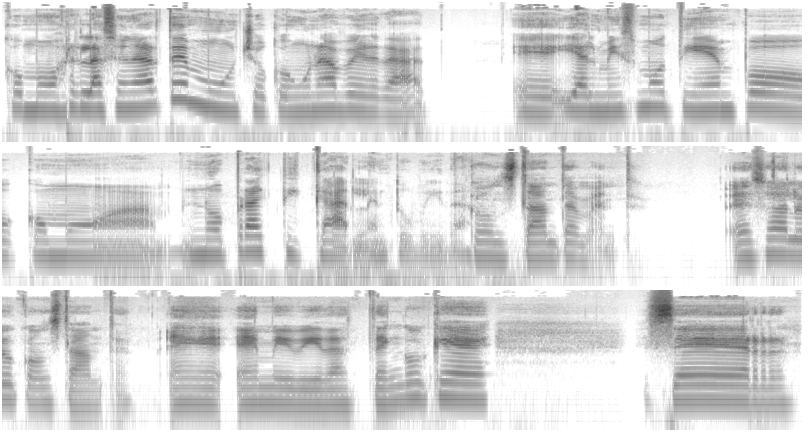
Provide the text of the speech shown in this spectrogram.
como relacionarte mucho con una verdad eh, y al mismo tiempo como a no practicarla en tu vida? Constantemente. Eso es algo constante en, en mi vida. Tengo que ser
